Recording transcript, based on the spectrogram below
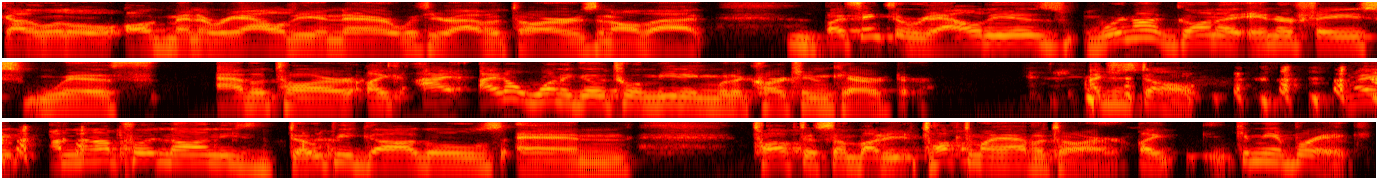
got a little augmented reality in there with your avatars and all that. Hmm. But I think the reality is we're not going to interface with avatar. Like I I don't want to go to a meeting with a cartoon character. I just don't. right? I'm not putting on these dopey goggles and talk to somebody, talk to my avatar. Like, give me a break.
